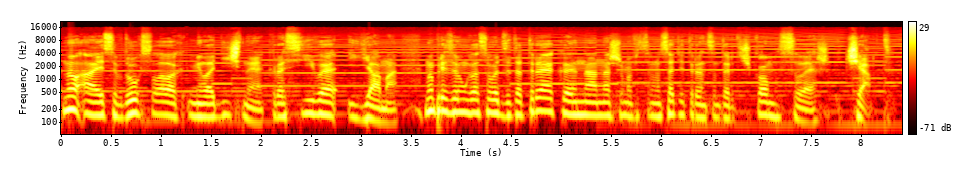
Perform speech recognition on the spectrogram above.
Ну а если в двух словах, мелодичная, красивая яма. Мы призываем голосовать за этот трек на нашем официальном сайте trendcenter.com slash chart.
